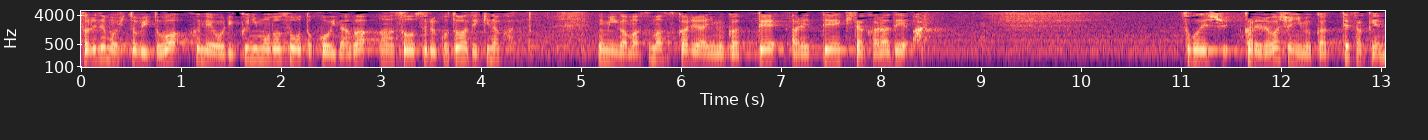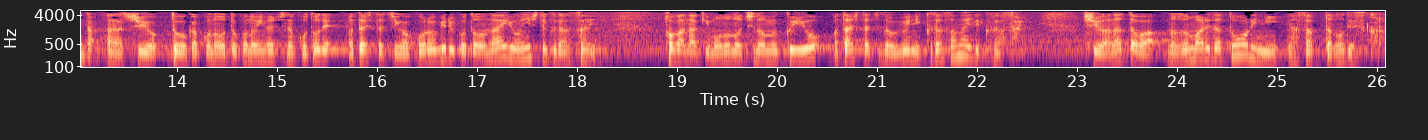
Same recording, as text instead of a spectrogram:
それでも人々は船を陸に戻そうと漕いだがそうすることはできなかった。海がますます彼らに向かって荒れてきたからであるそこで彼らは主に向かって叫んだ。あ主よ、どうかこの男の命のことで私たちが滅びることのないようにしてください。戸がなき者の血の報いを私たちの上に下さないでください。主よあなたは望まれた通りになさったのですから。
